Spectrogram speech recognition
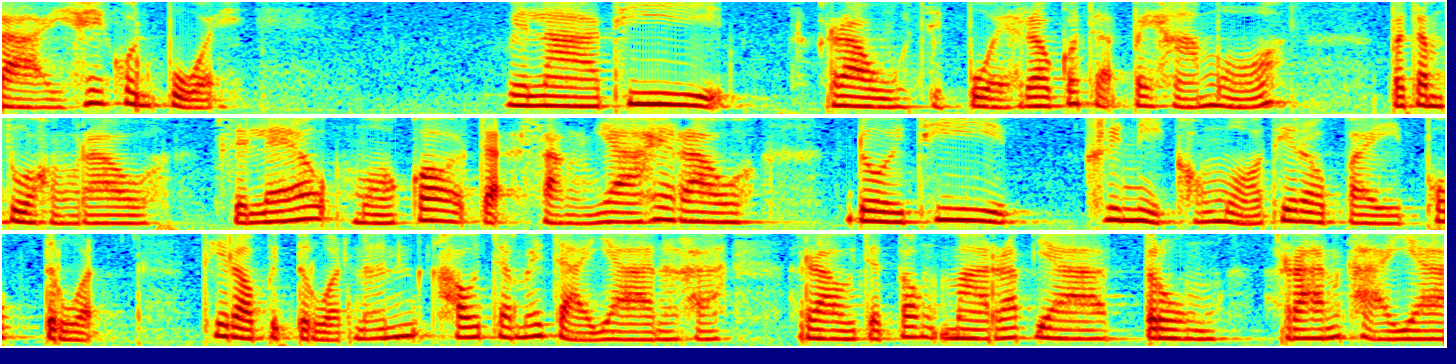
จ่ายให้คนป่วย เวลาที่เราเจ็บป่วยเราก็จะไปหาหมอประจำตัวของเรา เสร็จแล้วหมอก็จะสั่งยาให้เรา โดยที่คลินิกของหมอที่เราไปพบตรวจ ที่เราไปตรวจนั้นเขาจะไม่จ่ายยานะคะ เราจะต้องมารับยาตรงร้านขายยา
